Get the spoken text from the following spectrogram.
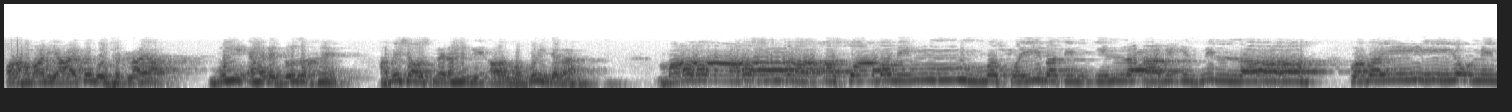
اور ہماری آیتوں کو جھٹلایا، وہی اہل دوزخ ہیں۔ ہمیشہ اس میں رہیں گے اور وہ بری جگہ ہے۔ ما اصاب من مصیبت الا باذن اللہ۔ ومن يؤمن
